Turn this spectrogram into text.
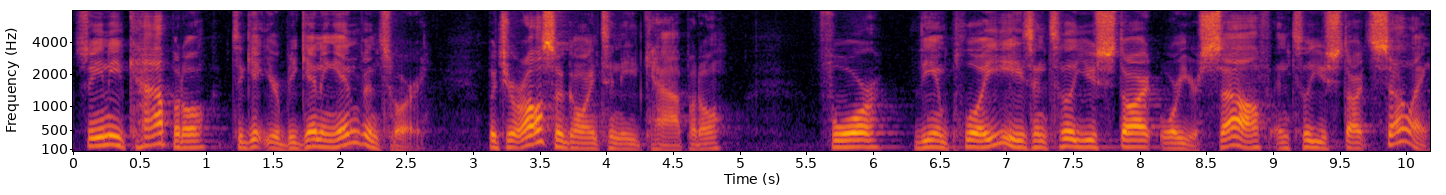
So you need capital to get your beginning inventory, but you're also going to need capital for the employees until you start, or yourself, until you start selling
